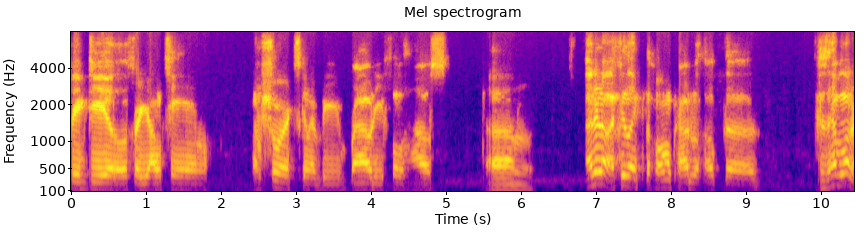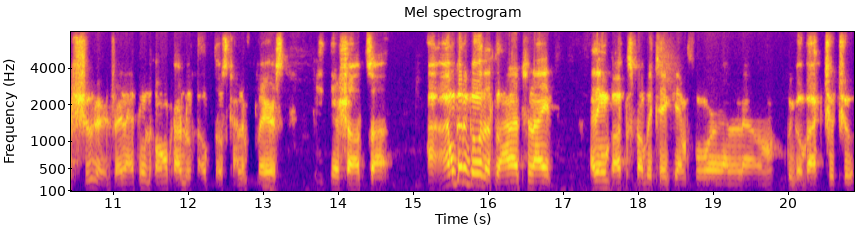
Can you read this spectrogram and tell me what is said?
big deal for a young team. I'm sure it's going to be rowdy, full house. Um, I don't know. I feel like the home crowd will help the because they have a lot of shooters, right? And I think the home crowd will help those kind of players beat their shots. Uh, I, am gonna go with Atlanta tonight. I think Bucks probably take game four, and um, we go back two two.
